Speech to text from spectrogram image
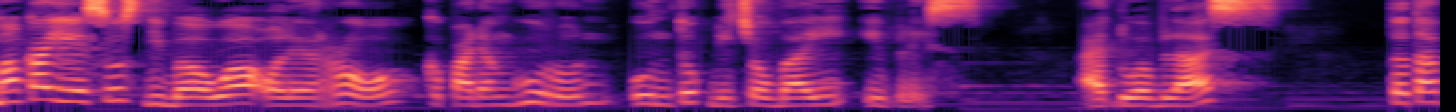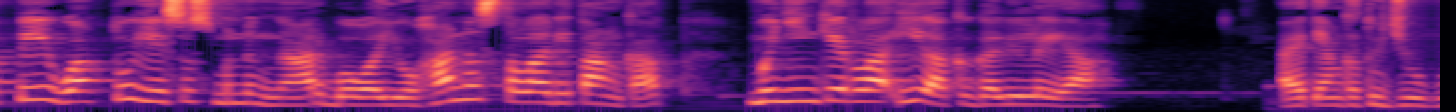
Maka Yesus dibawa oleh roh ke padang gurun untuk dicobai iblis. Ayat 12. Tetapi waktu Yesus mendengar bahwa Yohanes telah ditangkap, menyingkirlah ia ke Galilea. Ayat yang ke-17.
